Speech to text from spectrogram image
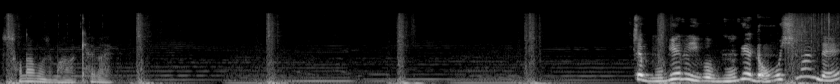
소나무 좀 하나 캐가야겠다. 진짜 무게를 이거 무게 너무 심한데?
